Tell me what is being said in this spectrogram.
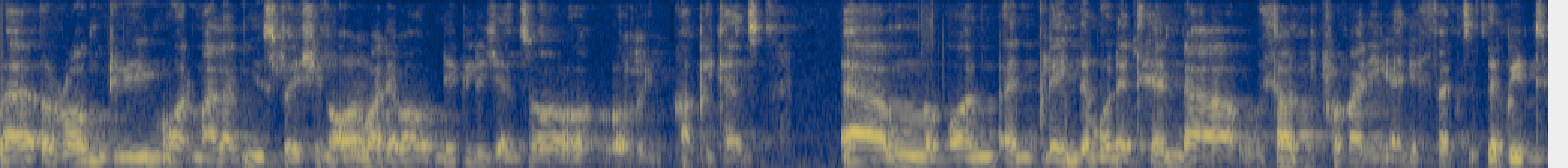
uh, wrongdoing or maladministration or whatever, or negligence or, or incompetence, um, on and blame them on a tender without providing any facts. It's a bit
